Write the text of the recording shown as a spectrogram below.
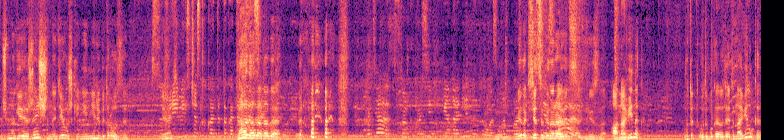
Очень многие женщины, девушки не, не любят розы. Понимаете? сейчас какая-то такая... Да, да, да, да, да. Хотя столько красивых пеноновидных роз. Ну, может, мне так все цветы нравятся. Не знаю. А, новинок? Вот это, вот, это- вот это новинка?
